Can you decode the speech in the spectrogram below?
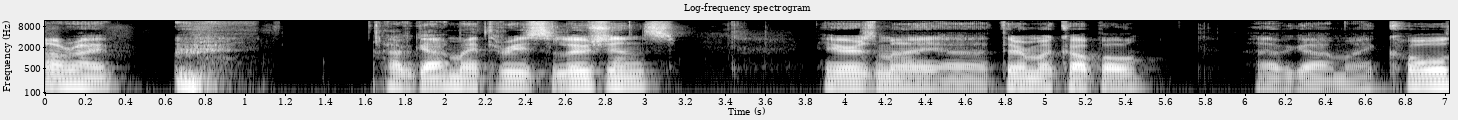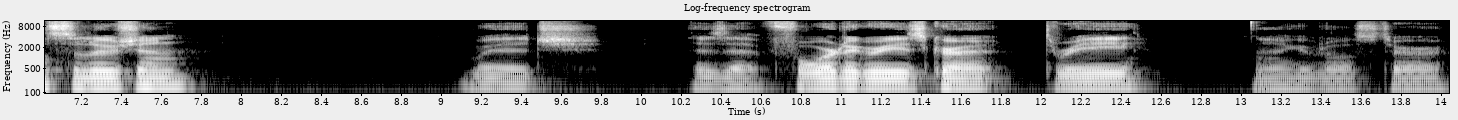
All right, I've got my three solutions. Here's my uh, thermocouple. I've got my cold solution, which is at four degrees current, three. I'll give it a little stir.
